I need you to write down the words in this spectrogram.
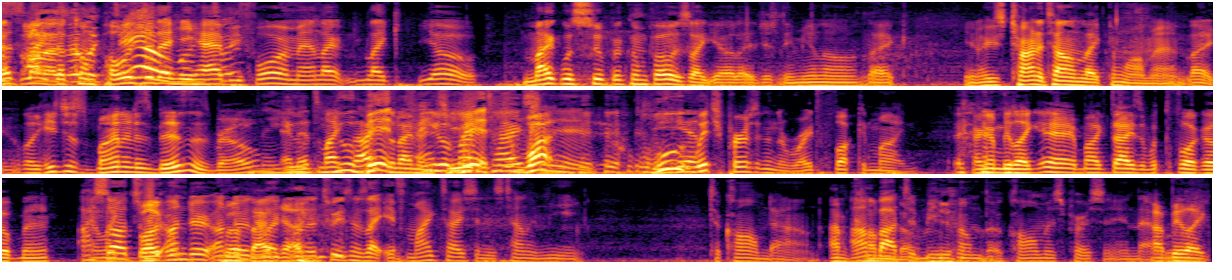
That's like the I like, composure that he Mike had Tyson. before, man. Like, like, yo, Mike was super composed. Like, yo, like, just leave me alone. Like, you know, he's trying to tell him, like, come on, man. Like, Like he's just minding his business, bro. And it's Mike you Tyson. bit, I mean, you he Mike Tyson. What? Who? Which person in the right fucking mind are gonna be like, "Hey, Mike Tyson, what the fuck up, man?" I And, saw like, a tweet under under like guy. one of the tweets and it was like, if Mike Tyson is telling me to calm down, I'm I'm, calming about to down. become the calmest person in that. I'd be like,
